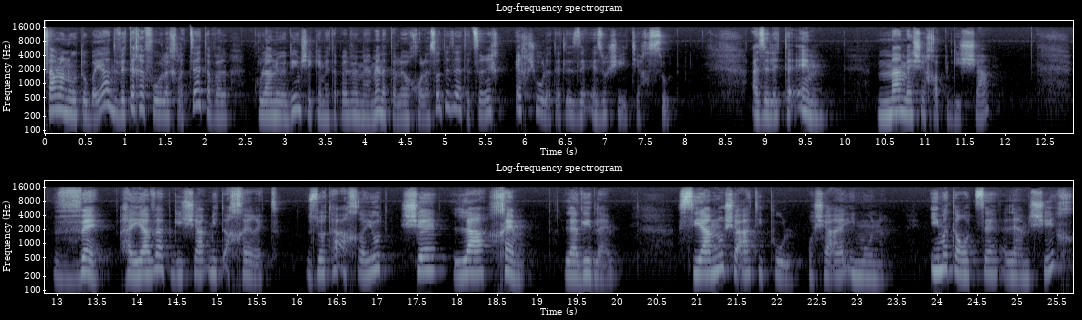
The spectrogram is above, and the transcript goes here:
שם לנו אותו ביד, ותכף הוא הולך לצאת, אבל כולנו יודעים שכמטפל ומאמן אתה לא יכול לעשות את זה, אתה צריך איכשהו לתת לזה איזושהי התייחסות. אז זה לתאם מה משך הפגישה, והיה והפגישה מתאחרת, זאת האחריות שלכם להגיד להם. סיימנו שעה טיפול או שעה אימון. אם אתה רוצה להמשיך,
